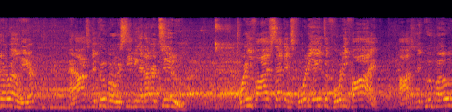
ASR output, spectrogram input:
in a row here. And Antetokounmpo receiving another two. 25 seconds, 48 to 45. Antetokounmpo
